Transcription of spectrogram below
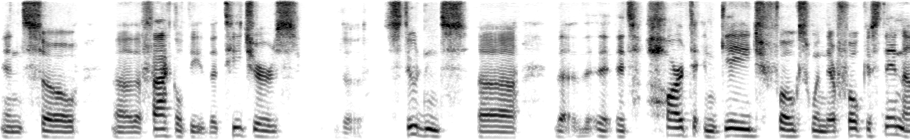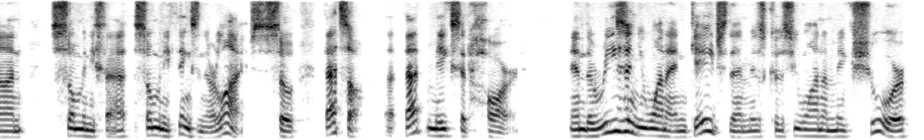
and so uh, the faculty, the teachers, the students, uh, the, it's hard to engage folks when they're focused in on so many so many things in their lives. So that's a that makes it hard. And the reason you want to engage them is because you want to make sure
